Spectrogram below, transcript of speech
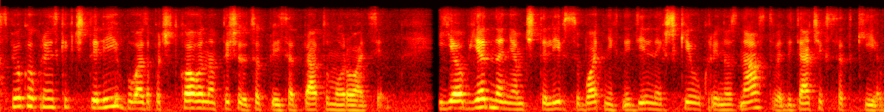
Спілка українських вчителів була започаткована в 1955 році і є об'єднанням вчителів суботніх недільних шкіл українознавства і дитячих садків.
